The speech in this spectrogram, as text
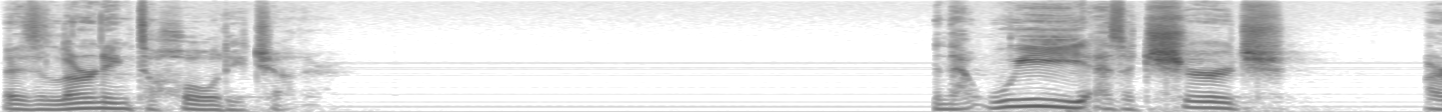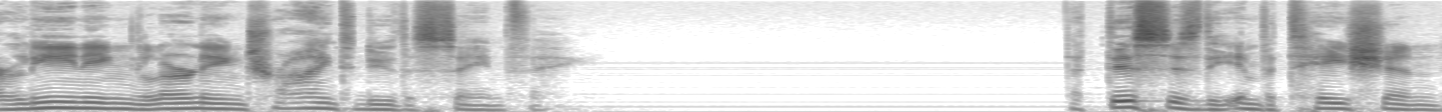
that is learning to hold each other. And that we as a church are leaning, learning, trying to do the same thing. That this is the invitation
